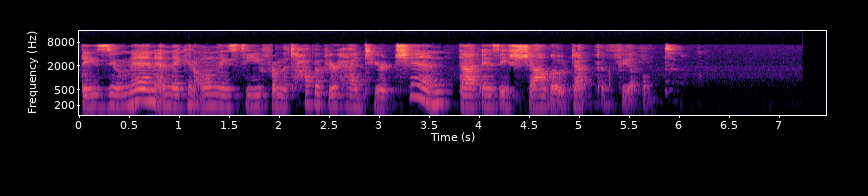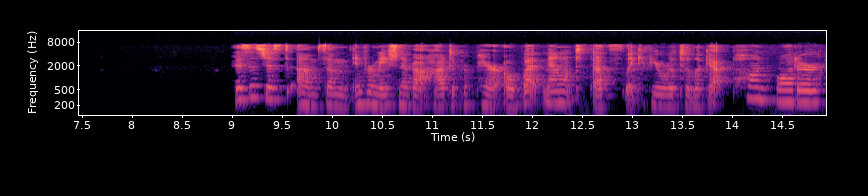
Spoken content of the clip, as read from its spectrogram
they zoom in and they can only see from the top of your head to your chin, that is a shallow depth of field. This is just um, some information about how to prepare a wet mount. That's like if you were to look at pond water,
